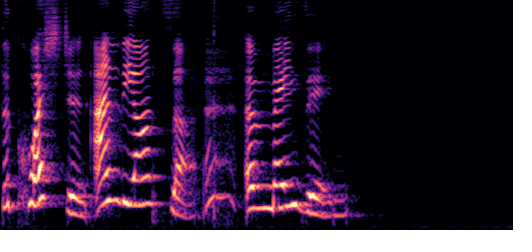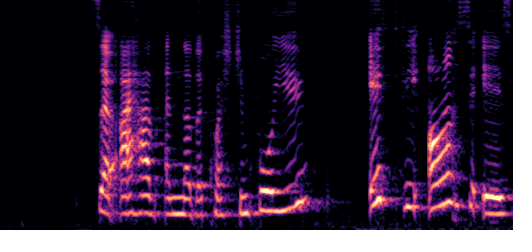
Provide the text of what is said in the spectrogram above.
the question and the answer. Amazing. So, I have another question for you. If the answer is,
